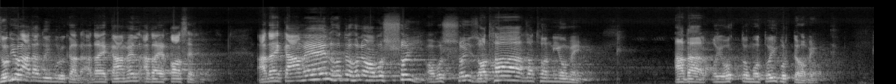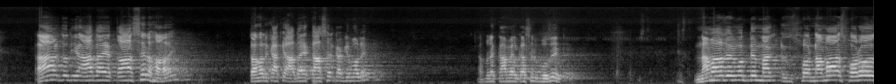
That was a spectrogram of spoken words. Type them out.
যদিও আদা দুই প্রকার, আদায় কামেল, আদায় কসের। আদায় কামেল হতে হলে অবশ্যই অবশ্যই যথাযথ নিয়মে আদার ওই উক্ত মতোই পড়তে হবে। আর যদি আদায় কাসের হয় তাহলে কাকে? আদায় কাসের কাকে বলে? আপনারা কামেল কাসের বোঝেন? নামাজের মধ্যে নামাজ ফরজ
